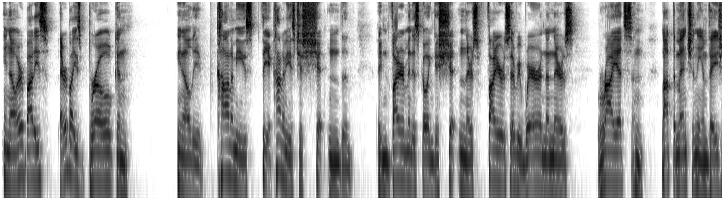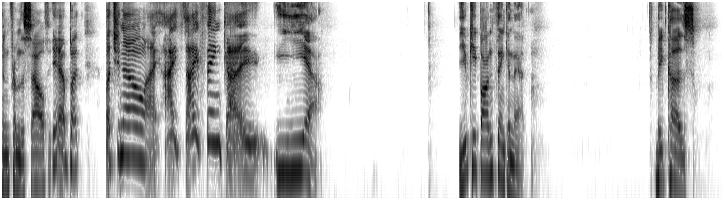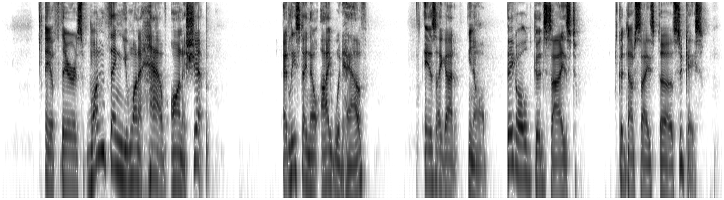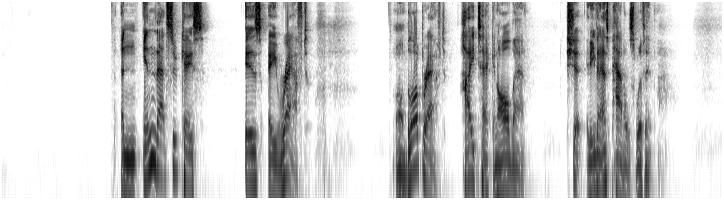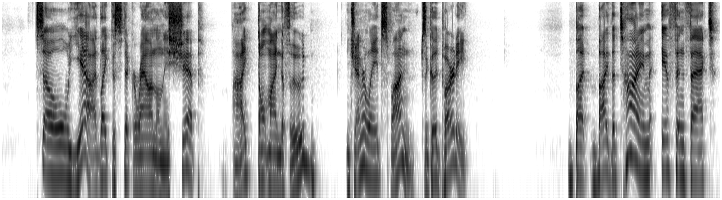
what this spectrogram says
you know, everybody's, everybody's broke and, you know, the economy's, the economy is just shit and the, environment is going to shit and there's fires everywhere and then there's riots and not to mention the invasion from the south. Yeah, but but you know, I I I think I yeah. You keep on thinking that. Because if there's one thing you want to have on a ship, at least I know I would have, is I got, you know, a big old good sized, good enough sized uh, suitcase. And in that suitcase is a raft. Well, blow up raft, high tech and all that. Shit, it even has paddles with it. So, yeah, I'd like to stick around on this ship. I don't mind the food. Generally, it's fun. It's a good party. But by the time, if in fact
